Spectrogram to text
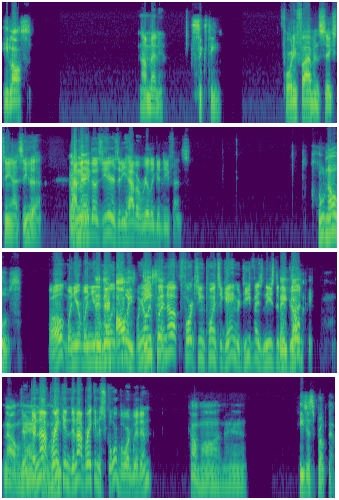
he lost? Not many. 16. 45 and 16. I see that. How many of those years did he have a really good defense? Who knows? Well, when you're when you They- they're only always when you're only putting up 14 points a game, your defense needs to They be good. don't. No, They're, man. they're not come on. breaking. They're not breaking the scoreboard with him. Come on, man. He just broke the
